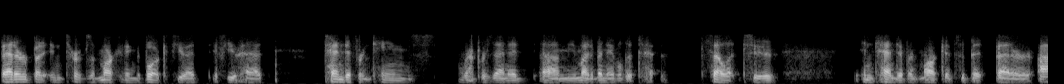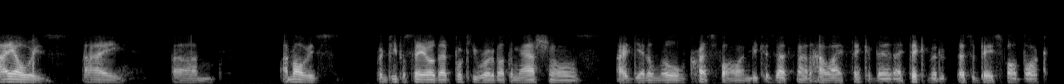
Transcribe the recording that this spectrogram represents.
better. But in terms of marketing the book, if you had if you had ten different teams represented, um, you might have been able to t- sell it to in ten different markets a bit better. I always I um, I'm always when people say, "Oh, that book you wrote about the Nationals," I get a little crestfallen because that's not how I think of it. I think of it as a baseball book.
